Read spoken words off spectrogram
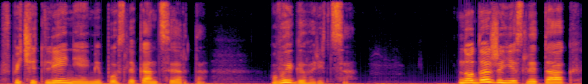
впечатлениями после концерта, выговориться. Но даже если так,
